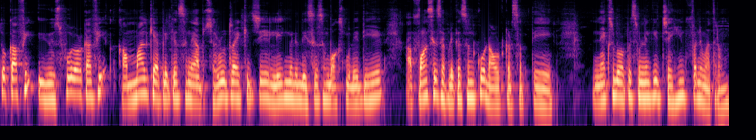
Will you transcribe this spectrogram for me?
तो काफ़ी यूज़फुल और काफ़ी कमाल की एप्लीकेशन है। आप ज़रूर ट्राई कीजिए। लिंक मेरे डिस्क्रिप्शन बॉक्स में दे दी है। आप वहाँ से इस एप्लीकेशन को डाउनलोड कर सकते हैं। नेक्स्ट वापस मिलेंगे। जय हिंद फनी मातरम।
